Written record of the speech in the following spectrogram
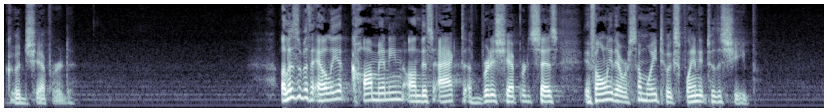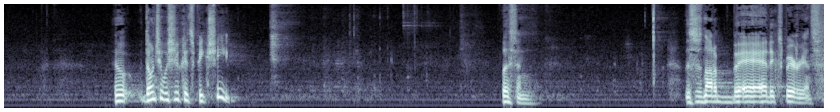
Good Shepherd. Elisabeth Elliot, commenting on this act of British shepherds, says, If only there were some way to explain it to the sheep. Know, don't you wish you could speak sheep? Listen, this is not a bad experience.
